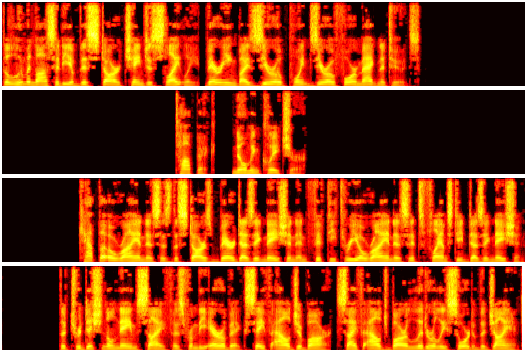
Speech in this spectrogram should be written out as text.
The luminosity of this star changes slightly, varying by 0.04 magnitudes. Nomenclature Kappa Orionis is the star's Bayer designation and 53 Orionis its Flamsteed designation. The traditional name Saiph is from the Arabic Saif al-Jabbar, Saif al-Jabbar literally sword of the giant.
